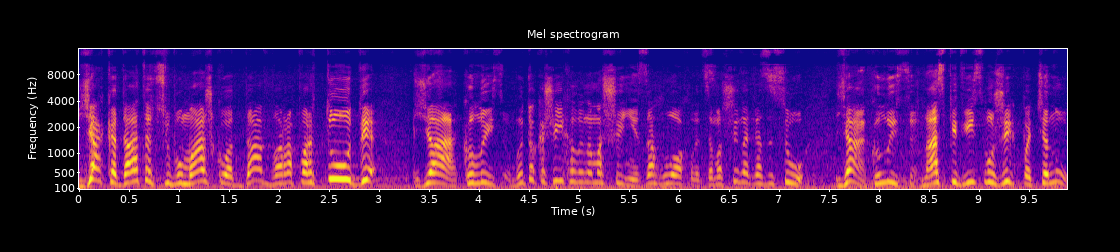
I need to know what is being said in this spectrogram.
Я когда-то цю бумажку віддав в аеропорту, де. Я колись, ми тільки що їхали на машині, заглохли. Це машина для ЗСУ. Я колись нас підвіз мужик, потягнув.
